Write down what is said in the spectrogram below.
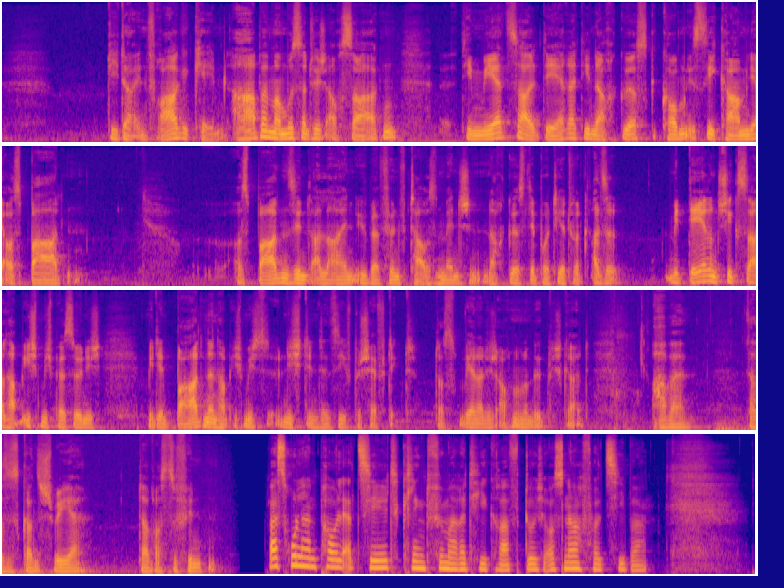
die da in Frage kämen. Aber man muss natürlich auch sagen, die Mehrzahl derer, die nach Gürs gekommen ist, sie kamen ja aus Baden. Aus Baden sind allein über 5000 Menschen nach Gürs deportiert worden. Also mit deren Schicksal habe ich mich persönlich, mit den Badenden habe ich mich nicht intensiv beschäftigt. Das wäre natürlich auch nur eine Möglichkeit. Aber das ist ganz schwer, da was zu finden. Was Roland Paul erzählt, klingt für Maritie Graf durchaus nachvollziehbar.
